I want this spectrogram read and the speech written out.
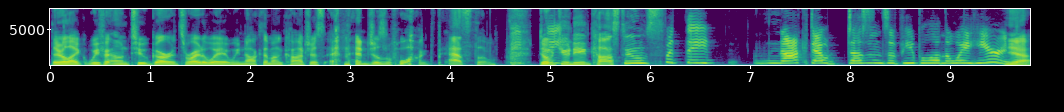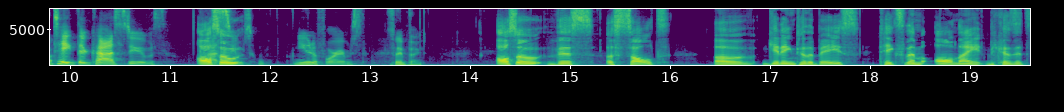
They're like, we found two guards right away and we knocked them unconscious and then just walked past them. Don't you need costumes? But they knocked out dozens of people on the way here and Yeah. didn't take their costumes. Also- Costumes, uniforms. Same thing. Also, this assault of getting to the base takes them all night because it's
